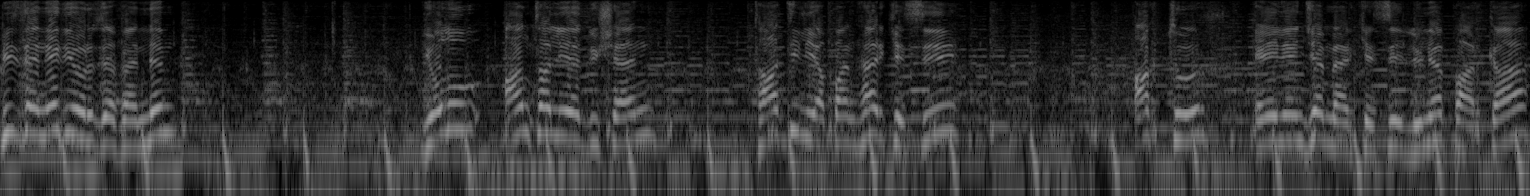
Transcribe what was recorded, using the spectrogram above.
Biz de ne diyoruz efendim? Yolu Antalya'ya düşen, tatil yapan herkesi Aktur Eğlence Merkezi Lüne Park'a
